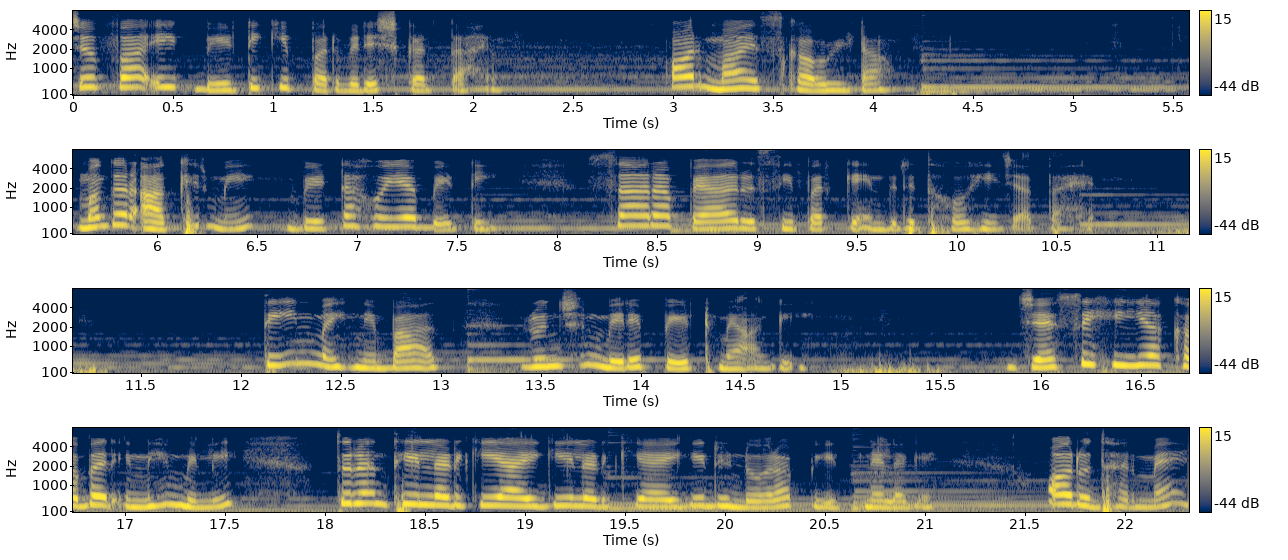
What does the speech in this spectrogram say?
जब वह एक बेटी की परवरिश करता है और माँ इसका उल्टा। मगर आखिर में बेटा हो या बेटी, सारा प्यार उसी पर केंद्रित हो ही जाता है। तीन महीने बाद रुंझुन मेरे पेट में आ गई। जैसे ही यह खबर इन्हें मिली, तुरंत ही लड़की आएगी लड़की आएगी, ढिंडोरा पीटने लगे। और उधर मैं,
